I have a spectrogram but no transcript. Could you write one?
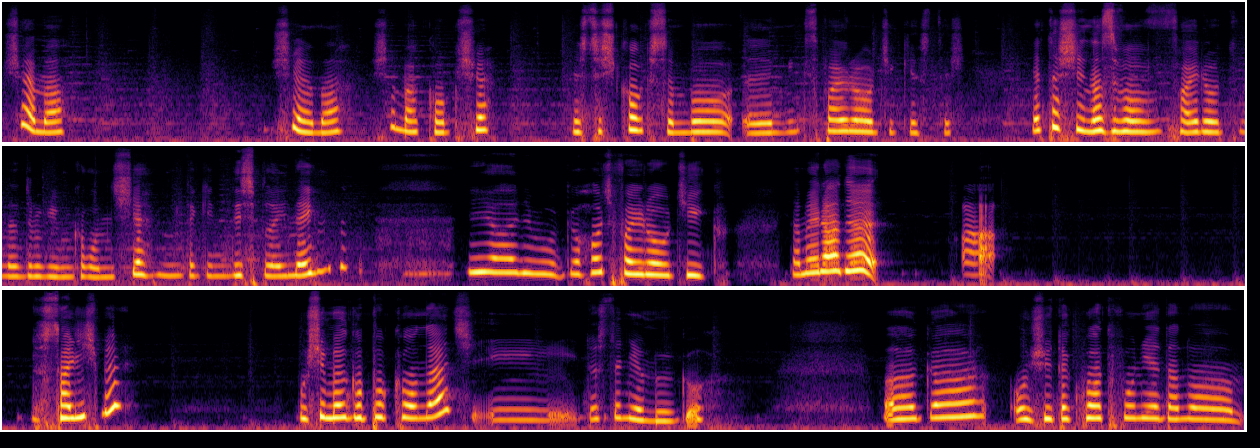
Siema. Siema. Siema, koksie. Jesteś koksem, bo y, Mix Fireoutik jesteś. Ja też się nazywam Fireout na drugim koncie. Mam taki display name. Ja nie mogę. Chodź Fireoutik. Damy radę. A. Dostaliśmy? Musimy go pokonać i dostaniemy go. Uwaga, on się tak łatwo nie da nam.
